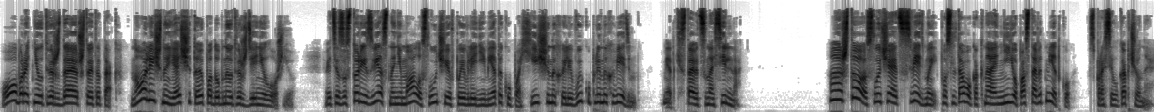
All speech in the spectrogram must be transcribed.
Оборотни утверждают, что это так, но лично я считаю подобное утверждение ложью. Ведь из истории известно немало случаев появления меток у похищенных или выкупленных ведьм. Метки ставятся насильно. «А что случается с ведьмой после того, как на нее поставят метку?» — спросила Копченая.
